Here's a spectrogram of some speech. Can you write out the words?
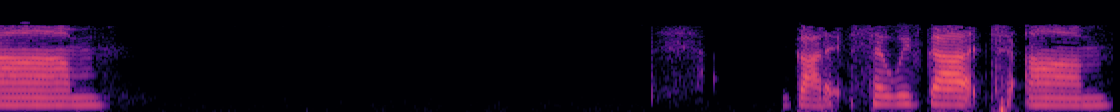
Um, got it. So we've got, um,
